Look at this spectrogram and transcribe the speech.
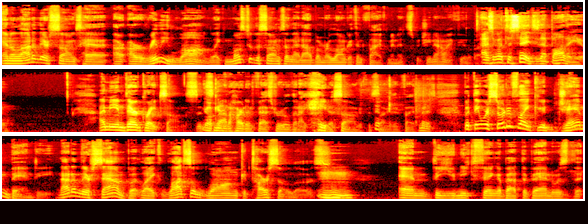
And a lot of their songs ha- are are really long. Like most of the songs on that album are longer than 5 minutes, which you know how I feel about it. I was about to say, does that bother you? I mean, they're great songs. It's Okay. not a hard and fast rule that I hate a song if it's longer than five minutes. But they were sort of like a jam bandy, not in their sound, but like lots of long guitar solos. Mm-hmm. And the unique thing about the band was the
